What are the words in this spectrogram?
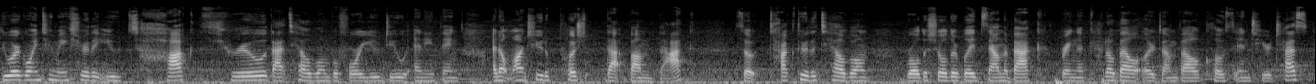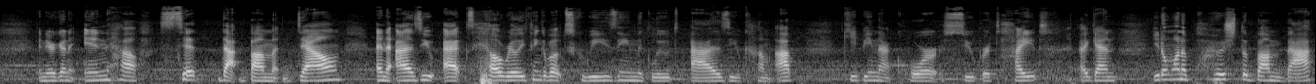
You are going to make sure that you tuck through that tailbone before you do anything. I don't want you to push that bum back. So tuck through the tailbone, roll the shoulder blades down the back, bring a kettlebell or dumbbell close into your chest, and you're gonna inhale, sit that bum down, and as you exhale, really think about squeezing the glutes as you come up, keeping that core super tight. Again, you don't wanna push the bum back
